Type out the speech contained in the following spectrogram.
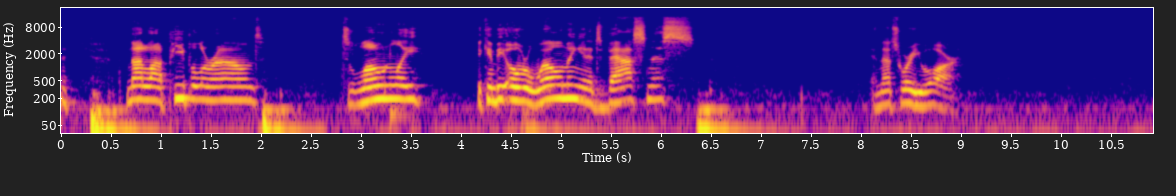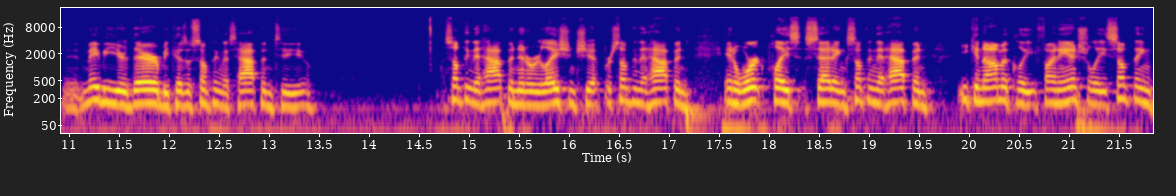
not a lot of people around, it's lonely, it can be overwhelming in its vastness and that's where you are. Maybe you're there because of something that's happened to you, something that happened in a relationship, or something that happened in a workplace setting, something that happened economically, financially, something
